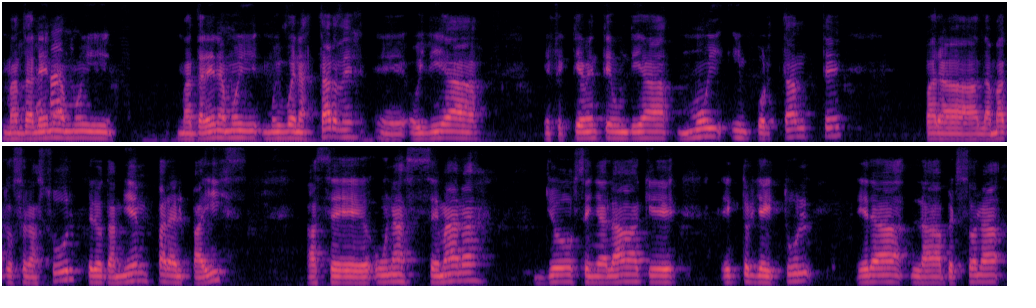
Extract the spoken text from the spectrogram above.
Magdalena, muy, Magdalena, muy, muy buenas tardes. Eh, hoy día, efectivamente, un día muy importante para la macrozona sur, pero también para el país. Hace unas semanas yo señalaba que Héctor Yaitul era la persona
